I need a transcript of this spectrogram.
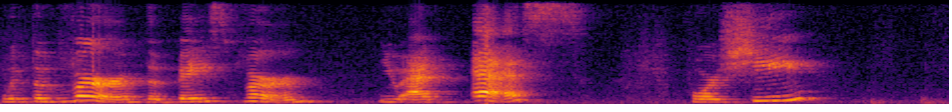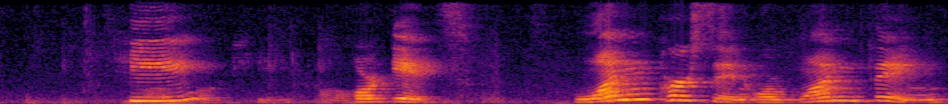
with the verb, the base verb, you add s for she, he, Or he. Or. or it. One person or one thing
